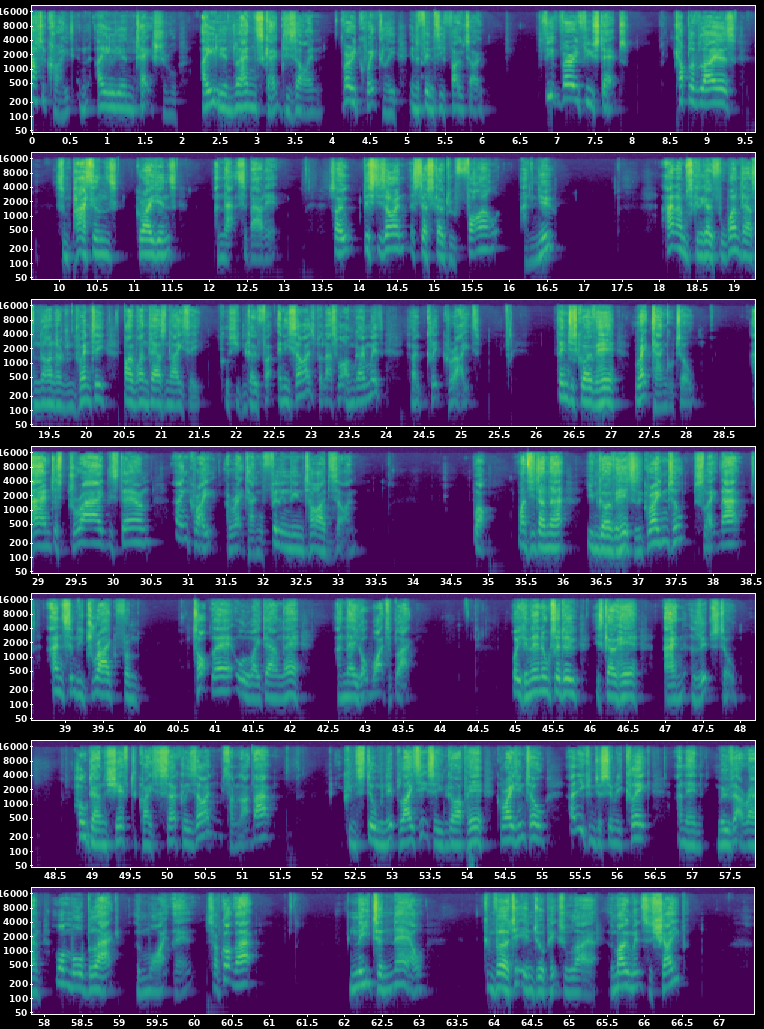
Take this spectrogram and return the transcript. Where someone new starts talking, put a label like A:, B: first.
A: how to create an alien textural, alien landscape design very quickly in Affinity Photo. Few, very few steps, a couple of layers, some patterns, gradients, and that's about it. So this design, let's just go to File and New. And I'm just going to go for 1920 by 1080. Of course, you can go for any size, but that's what I'm going with. So click Create. Then just go over here, Rectangle tool and just drag this down and create a rectangle, filling the entire design. Well, once you've done that, you can go over here to the gradient tool, select that, and simply drag from top there all the way down there, and now you've got white to black. What you can then also do is go here and ellipse tool. Hold down the shift to create a circle design, something like that. You can still manipulate it, so you can go up here, gradient tool, and you can just simply click and then move that around. I want more black than white there. So I've got that. Need to now convert it into a pixel layer. The moment it's a shape.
